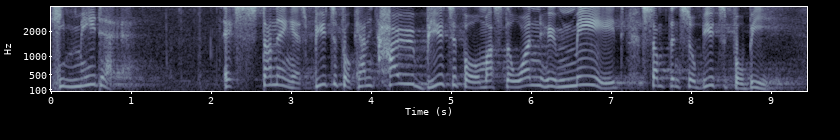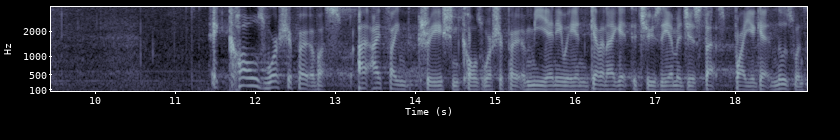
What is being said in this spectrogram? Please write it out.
He made it. It's stunning. It's beautiful. Can, how beautiful must the one who made something so beautiful be? It calls worship out of us. I, I, find creation calls worship out of me anyway, and given I get to choose the images, that's why you're getting those ones.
